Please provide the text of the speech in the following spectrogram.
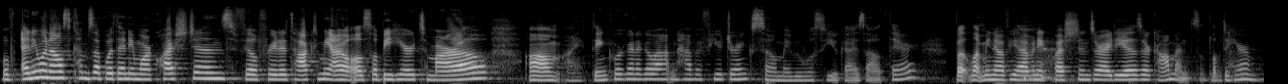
Well, if anyone else comes up with any more questions, feel free to talk to me. I'll also be here tomorrow. Um, I think we're going to go out and have a few drinks, so maybe we'll see you guys out there. But let me know if you have any questions or ideas or comments. I'd love to hear them.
